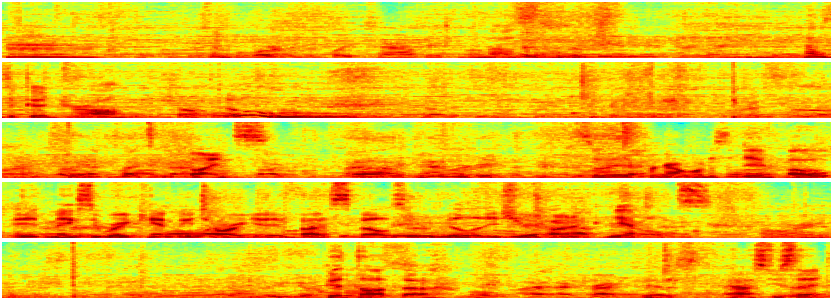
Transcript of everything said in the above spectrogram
Hmm. Simple card to play tap. That that was a good draw. Ooh. Fines. So I forgot what does it do? Oh, it makes it where it can't be targeted by spells or abilities your opponent Yep. controls. Alright. Good thought, though. Pass, you said?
